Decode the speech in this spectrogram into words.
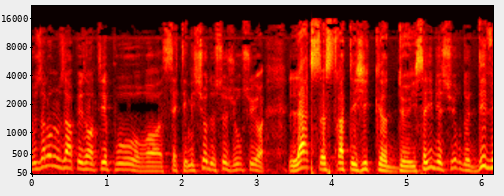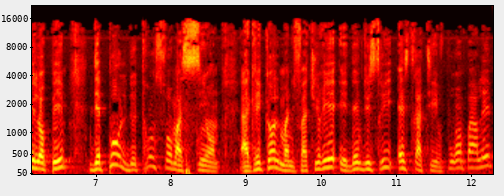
nous allons nous présenter pour euh, cette émission de ce jour sur l'axe stratégique 2. Il s'agit bien sûr de développer des pôles de transformation agricole, manufacturier et d'industrie extractive. Pour en parler,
